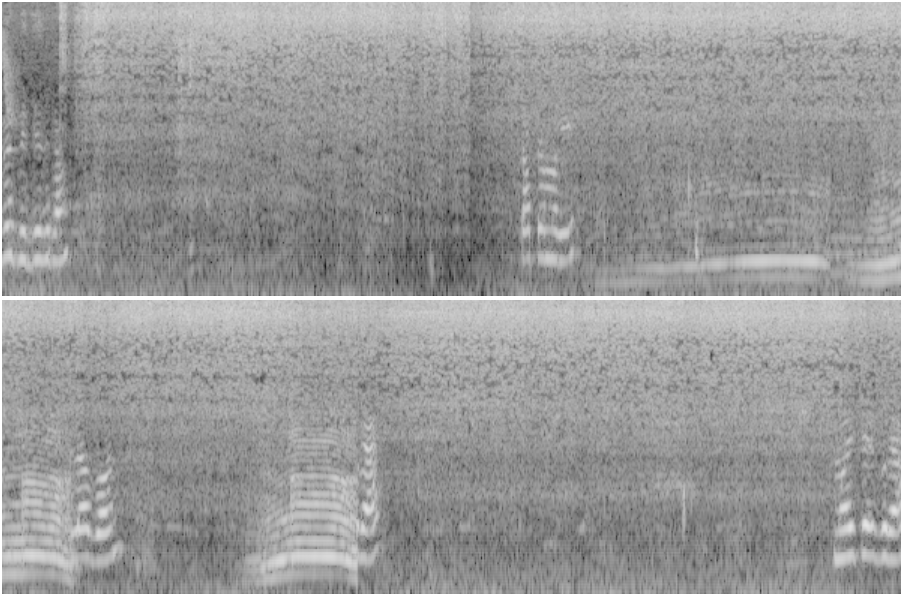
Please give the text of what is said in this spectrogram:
পেঁপে দিয়ে দিলাম। লবণ। গুঁড়া মরিচের গুঁড়া।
